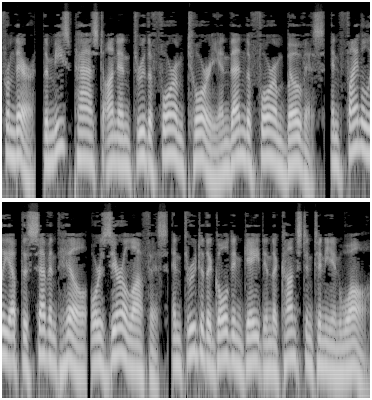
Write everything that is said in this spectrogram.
From there, the Mese passed on and through the Forum Tauri and then the Forum Bovis, and finally up the seventh hill or and through to the Golden Gate in the Constantinian Wall.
